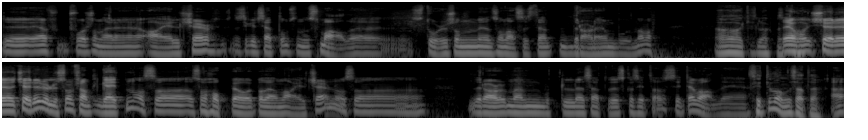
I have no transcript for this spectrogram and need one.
Du, jeg får sånn der eh, aisle share. Du har sikkert sett om sånne smale stoler som en sånn assistent drar deg om bord med. da. Ja, det har ikke lagt Så jeg kjører, kjører rullestolen fram til gaten, og så, og så hopper jeg over på den aisle chairen, og så drar de den bort til setet du skal sitte, og så sitter jeg vanlig. Sitter vanlig sete. Ja.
